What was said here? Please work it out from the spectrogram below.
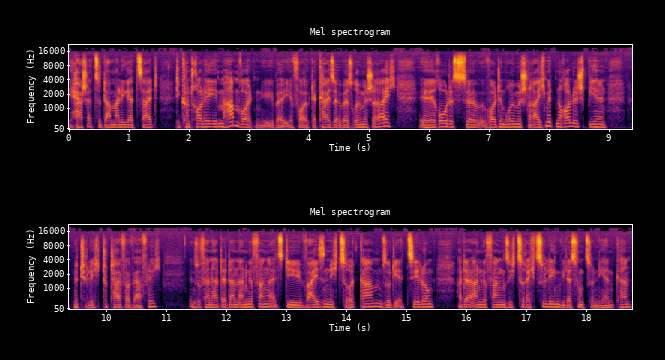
die Herrscher zu damaliger Zeit die Kontrolle eben haben wollten über ihr Volk. Der Kaiser über das römische Reich, Herodes äh, wollte im Römischen Reich mit eine Rolle spielen. Natürlich total verwerflich. Insofern hat er dann angefangen, als die Weisen nicht zurückkamen, so die Erzählung, hat er angefangen, sich zurechtzulegen, wie das funktionieren kann.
